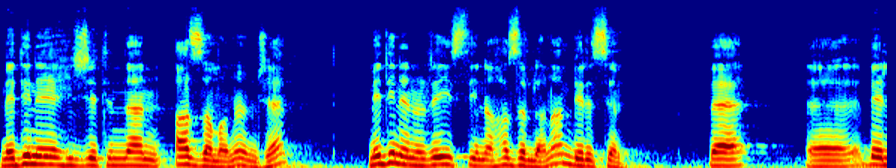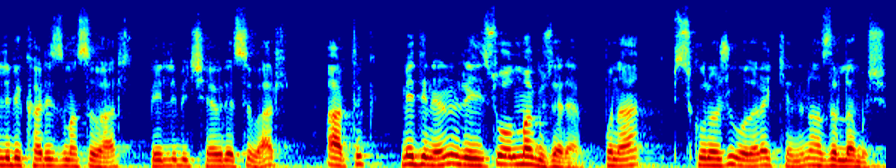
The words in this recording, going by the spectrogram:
Medine'ye hicretinden az zaman önce Medine'nin reisliğine hazırlanan bir isim ve e, belli bir karizması var, belli bir çevresi var. Artık Medine'nin reisi olmak üzere buna psikolojik olarak kendini hazırlamış.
